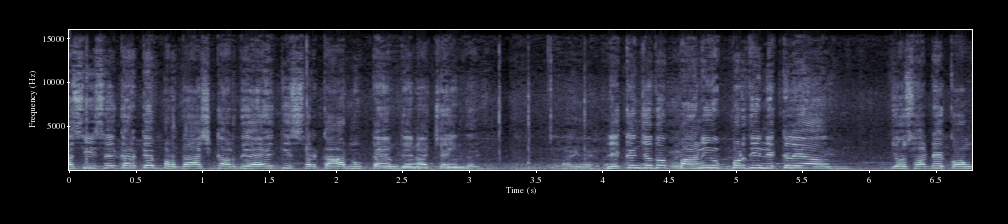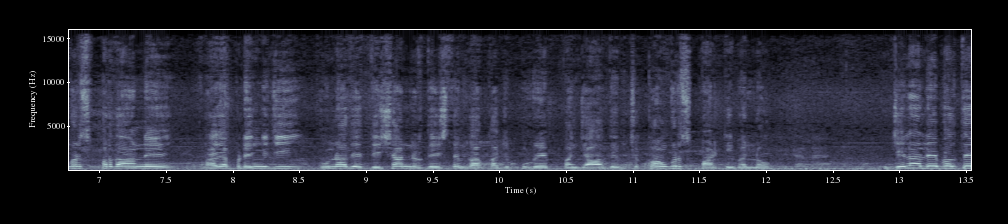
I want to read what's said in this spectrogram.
ਅਸੀਂ ਇਸੇ ਕਰਕੇ ਬਰਦਾਸ਼ਤ ਕਰਦੇ ਆਏ ਕਿ ਸਰਕਾਰ ਨੂੰ ਟਾਈਮ ਦੇਣਾ ਚਾਹੀਦਾ ਲੇਕਿਨ ਜਦੋਂ ਪਾਣੀ ਉੱਪਰ ਦੀ ਨਿਕਲਿਆ ਜੋ ਸਾਡੇ ਕਾਂਗਰਸ ਪ੍ਰਧਾਨ ਨੇ ਰਾਜਾ ਬੜਿੰਗ ਜੀ, ਉਹਨਾਂ ਦੇ ਦਿਸ਼ਾ ਨਿਰਦੇਸ਼ ਦੇ ਮੁਤਾਬਕ ਅੱਜ ਪੂਰੇ ਪੰਜਾਬ ਦੇ ਵਿੱਚ ਕਾਂਗਰਸ ਪਾਰਟੀ ਵੱਲੋਂ ਜ਼ਿਲ੍ਹਾ ਲੈਵਲ ਤੇ,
